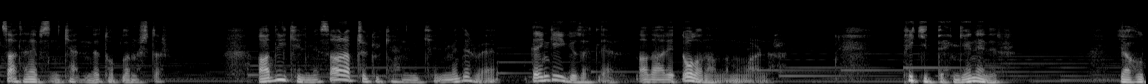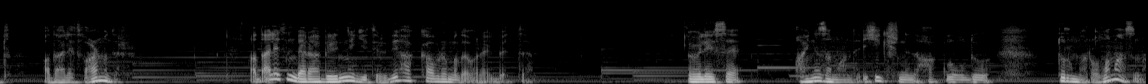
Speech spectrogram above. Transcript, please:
zaten hepsini kendinde toplamıştır. Adil kelimesi Arapça kökenli bir kelimedir ve dengeyi gözetleyen, adaletli olan anlamı vardır. Peki denge nedir? Yahut adalet var mıdır? Adaletin beraberinde getirdiği hak kavramı da var elbette. Öyleyse aynı zamanda iki kişinin de haklı olduğu durumlar olamaz mı?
